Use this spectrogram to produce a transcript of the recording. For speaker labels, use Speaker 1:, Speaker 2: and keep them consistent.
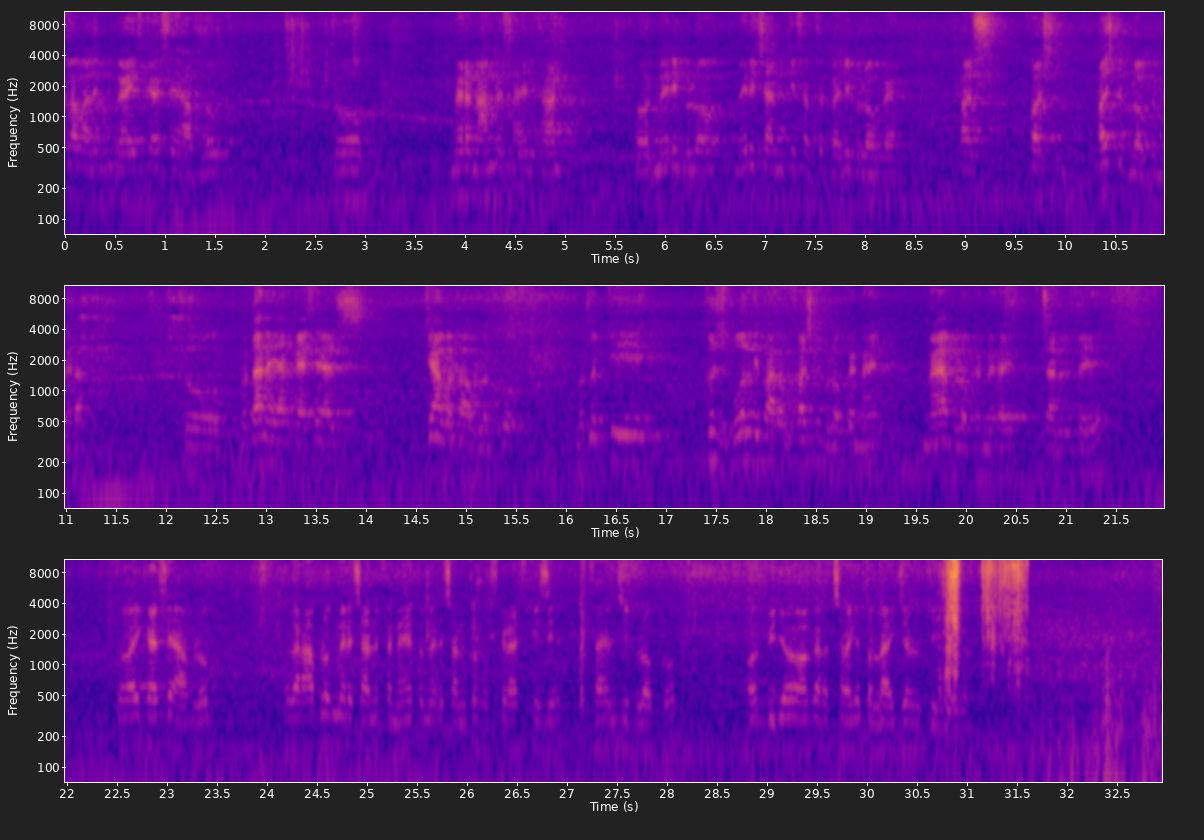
Speaker 1: अस्सलाम वालेकुम गाइस कैसे हैं आप लोग? तो मेरा नाम है साहिल खान और मेरी ब्लॉग, मेरे चैनल की सबसे पहली ब्लॉग है आज फ़र्स्ट फ़र्स्ट ब्लॉग है मेरा। तो बताना यार कैसे आज? क्या बताओ आप लोग को? मतलब कि कुछ बोल नहीं पा रहा हूँ। फ़र्स्ट ब्लॉग है, नए, नया ब्लॉग है मेरा चैनल पे। तो भाई कैसे आप लोग? अगर आप लोग मेरे चैनल पे नए हैं तो मेरे चैनल को सब्सक्राइब कीजिए, साहिल जी ब्लॉग को। और वीडियो अगर अच्छा लगे तो लाइक ज़रूर कीजिएगा।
